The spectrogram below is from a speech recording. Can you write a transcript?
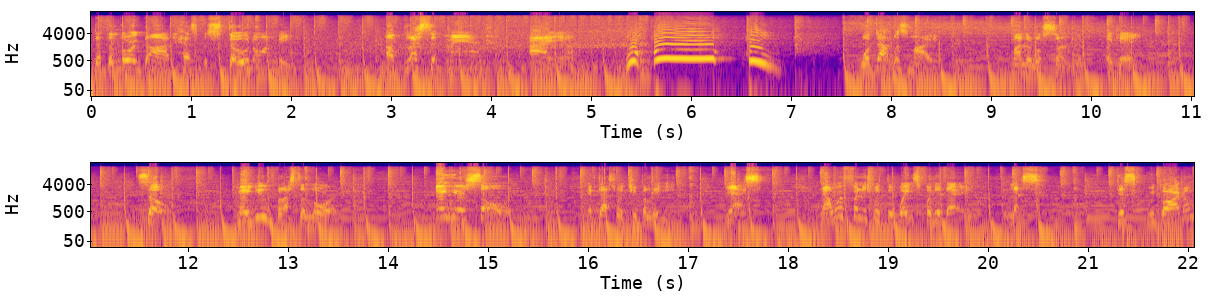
that the Lord God has bestowed on me. A blessed man I am. Well, that was my my little sermon, okay? So, may you bless the Lord in your soul, if that's what you believe. Yes. Now we're finished with the weights for today. Let's disregard them.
